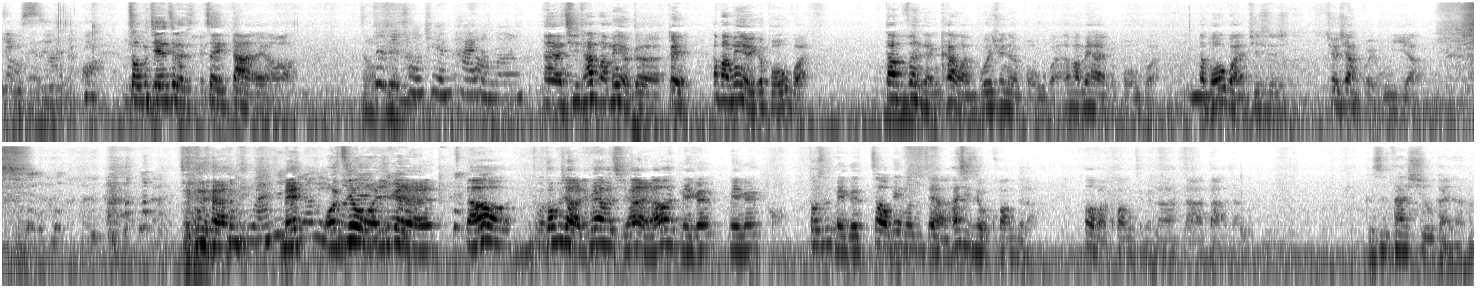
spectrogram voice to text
类似中间这个是最大的那个好不好？照这是从前拍的吗？呃，其实它旁边有个，对，它旁边有一个博物馆，大部分人看完不会去那个博物馆，它旁边还有个博物馆，那博物馆其实就像鬼屋一样，真的。果然是没我只有我一个人，然后我都不晓得里面有没有其他人，然后每个每个都是每个照片都是这样，它其实有框的啦，那我把框整个拉拉大这样。可是它修改的很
